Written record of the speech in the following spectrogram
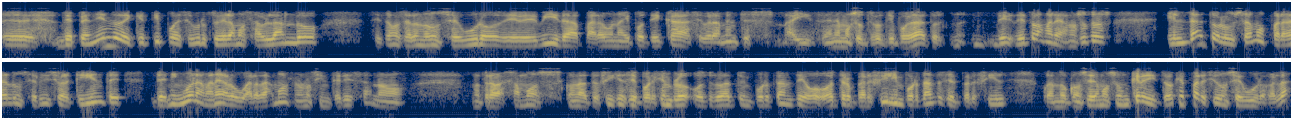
eh, dependiendo de qué tipo de seguro estuviéramos hablando, si estamos hablando de un seguro de vida para una hipoteca, seguramente ahí tenemos otro tipo de datos. De, de, todas maneras, nosotros el dato lo usamos para darle un servicio al cliente, de ninguna manera lo guardamos, no nos interesa, no, no trabajamos con datos. Fíjese, por ejemplo, otro dato importante o otro perfil importante es el perfil cuando concedemos un crédito, que es parecido a un seguro, ¿verdad?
